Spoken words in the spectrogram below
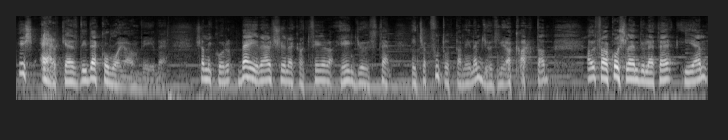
és elkezdi, de komolyan véve. és amikor beér elsőnek a célra, én győztem. Én csak futottam, én nem győzni akartam. Az a kos lendülete ilyen.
